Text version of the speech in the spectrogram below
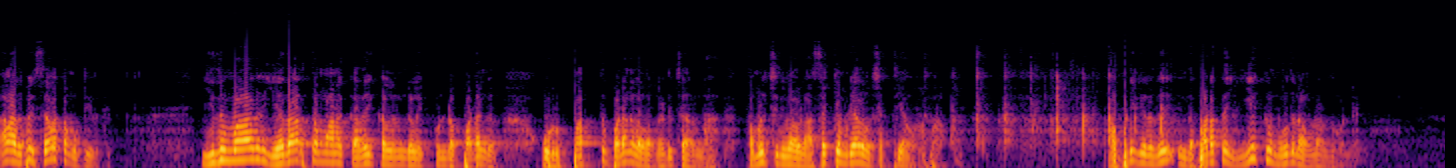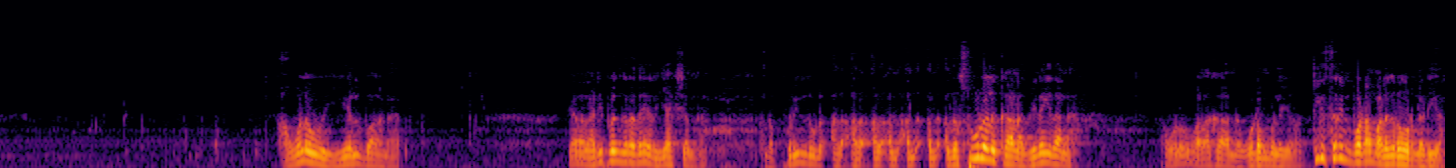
ஆனால் அது போய் செவத்தை முட்டியிருக்கு. இது மாதிரி யதார்த்தமான கதைக்கலன்களை கொண்ட படங்கள் ஒரு பத்து படங்கள் அவர் நடித்தாருன்னா தமிழ் சினிமாவில் அசைக்க முடியாத ஒரு சக்தியாக அவர் இருப்பார் அப்படிங்கிறது இந்த படத்தை இயக்கும் போது நான் உணர்ந்து கொண்டேன். அவ்வளவு இயல்பான ஏன்னா நடிப்புங்கிறதே ரியாக்ஷன் தான். அந்த புரிந்து அந்த அந்த- அந்த- அந்த அந்த அந்த சூழலுக்கான வினை தானே. அவ்வளோ அழகாக அந்த உடம்புலையும் கிளிசரின் போடாமல் அழுகிற ஒரு நடிகர்.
